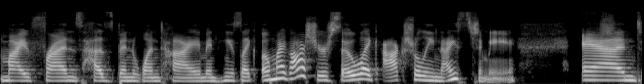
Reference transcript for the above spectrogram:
my friend's husband one time and he's like, "Oh my gosh, you're so like actually nice to me." And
